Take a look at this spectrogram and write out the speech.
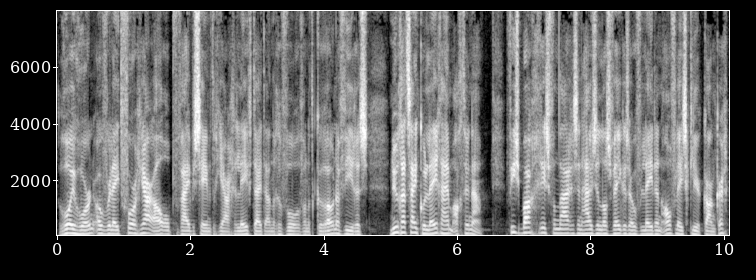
Roy Horn overleed vorig jaar al op 75-jarige leeftijd aan de gevolgen van het coronavirus. Nu gaat zijn collega hem achterna. Fiesbacher is vandaag in zijn huis in Las Vegas overleden aan alvleesklierkanker.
